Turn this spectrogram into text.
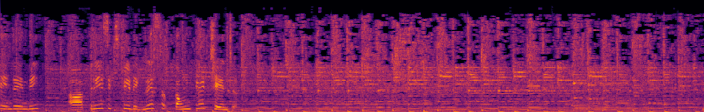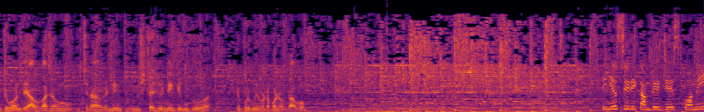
చేంజ్ అయింది. Three sixty degrees complete change ఇటువంటి అవకాశం ఇచ్చిన వెండింగ్ విస్టేజ్ వెండింగ్ టీంకు ఎప్పుడు మీరు రుణపడి ఉంటాము పిఎస్సిడి కంప్లీట్ చేసుకొని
